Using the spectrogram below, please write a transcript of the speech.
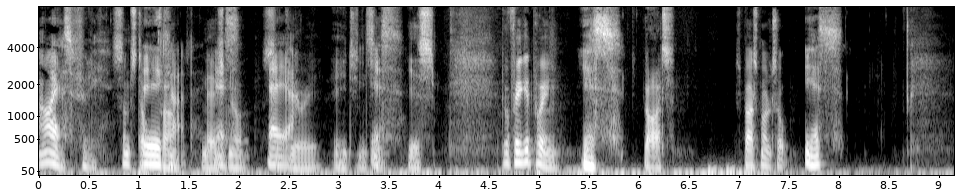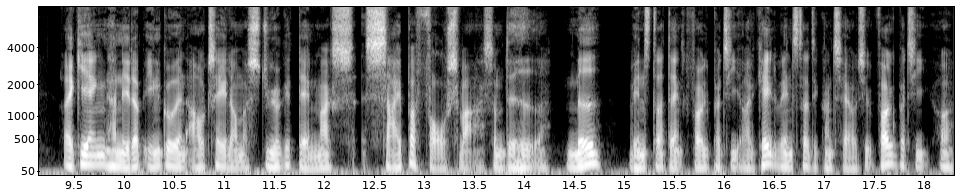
Åh oh, ja, selvfølgelig. som står for klart. National Yes. Ja, ja. Security Agency. Yes. yes. Du fik et point. Yes. Godt. Spørgsmål 2. Yes. Regeringen har netop indgået en aftale om at styrke Danmarks cyberforsvar, som det hedder, med Venstre, Dansk Folkeparti, Radikal Venstre, Det Konservative Folkeparti og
